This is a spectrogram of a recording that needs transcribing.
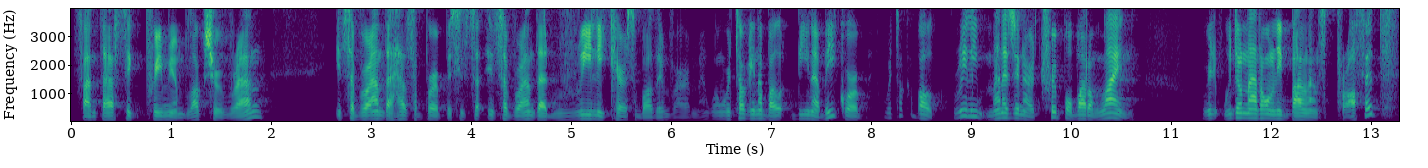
fantastic premium luxury brand, it's a brand that has a purpose. It's a, it's a brand that really cares about the environment. When we're talking about being a B Corp, we're talking about really managing our triple bottom line. We, we do not only balance profit,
